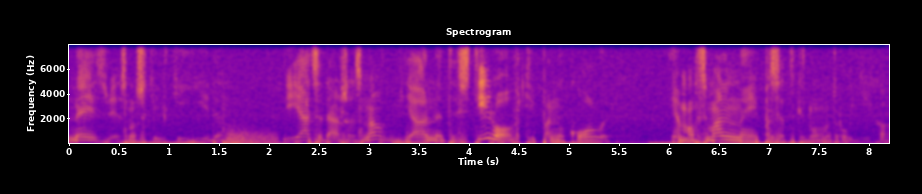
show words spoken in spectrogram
неізвісно скільки їде. І я це навіть знав, я не тестував, типа ніколи. Я максимально 50 кілометрів їхав.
